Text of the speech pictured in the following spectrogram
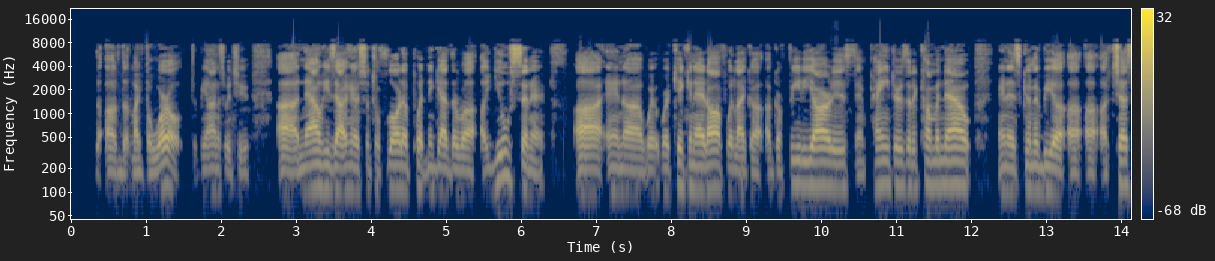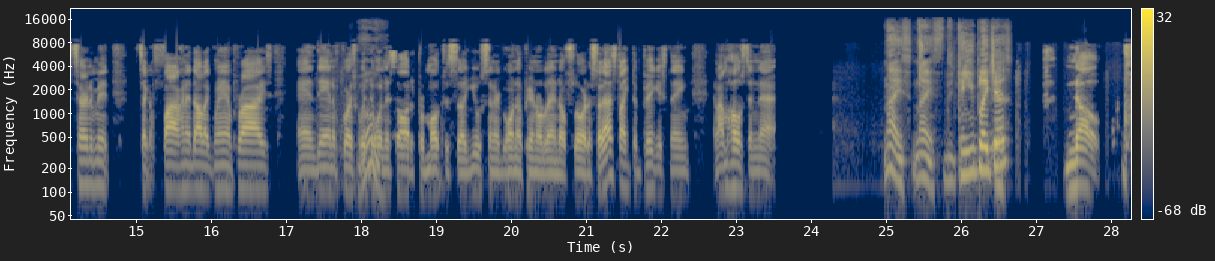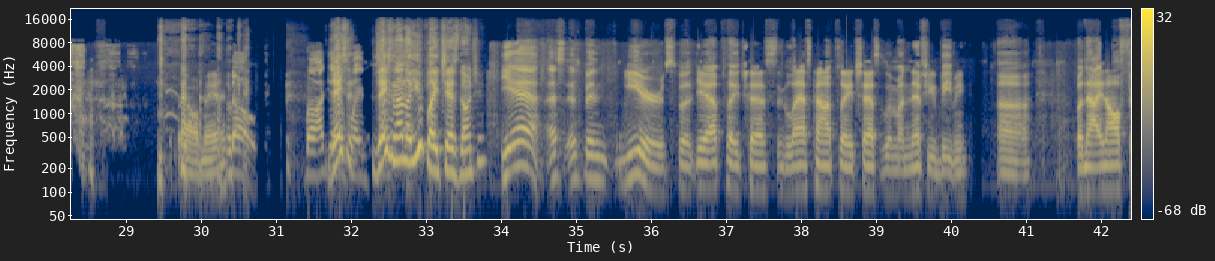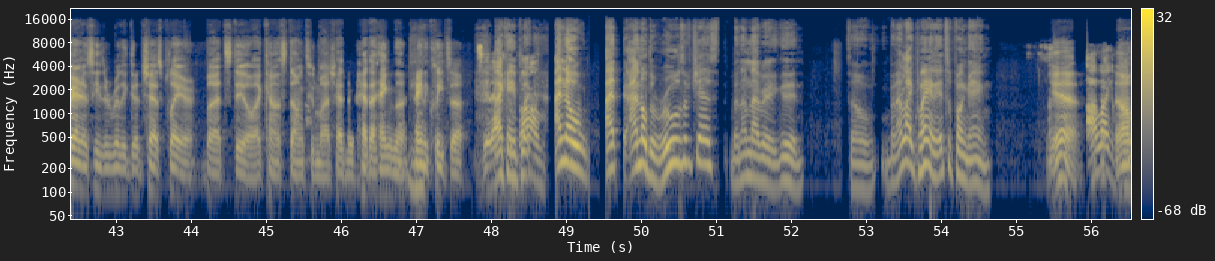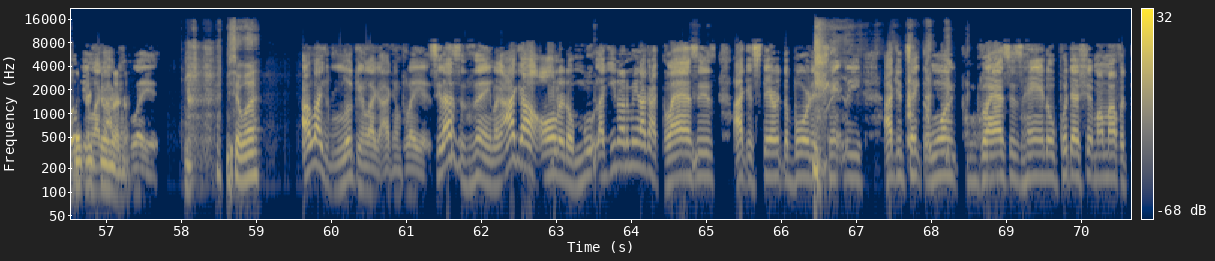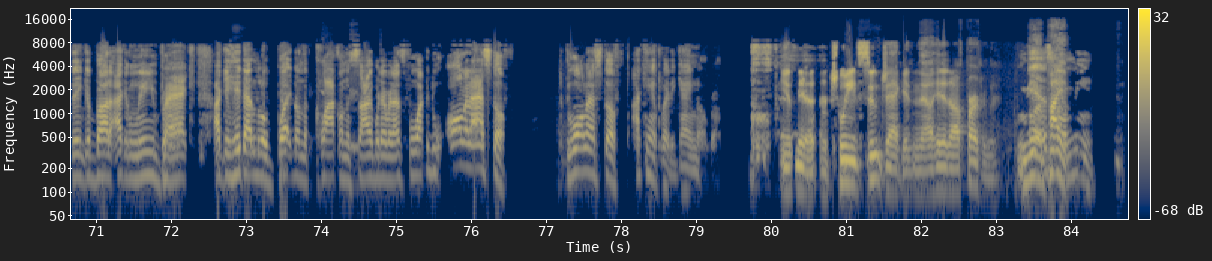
uh, the like the world. To be honest with you, uh now he's out here in Central Florida putting together a, a youth center. Uh, and uh, we're we're kicking that off with like a, a graffiti artist and painters that are coming out, and it's gonna be a a, a a chess tournament. It's like a five hundred dollar grand prize. And then, of course, we're Whoa. doing this all to promote this uh, youth center going up here in Orlando, Florida. So that's like the biggest thing, and I'm hosting that. Nice, nice. Can you play chess? No, Oh man. no, bro, I Jason, play. Jason, I know you play chess, don't you? Yeah, it's, it's been years, but yeah, I played chess. And the last time I played chess was when my nephew beat me. Uh, but now, in all fairness, he's a really good chess player. But still, I kind of stung too much. Had to had to hang the hang the cleats up. See, I can't play. I know, I I know the rules of chess, but I'm not very good. So, but I like playing it. It's a fun game. Yeah. I like I hope looking you're like doing I can play it. You said what? I like looking like I can play it. See, that's the thing. Like I got all of the move. Like you know what I mean. I got glasses. I can stare at the board intently. I can take the one glasses handle, put that shit in my mouth, and think about it. I can lean back. I can hit that little button on the clock on the side, whatever that's for. I can do all of that stuff. Do all that stuff. I can't play the game though, bro. You just need a, a tweed suit jacket, and they'll hit it off perfectly. Yeah, a that's what I pipe. mean.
